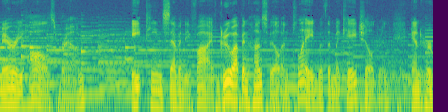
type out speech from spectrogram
Mary Halls Brown, 1875, grew up in Huntsville and played with the McKay children, and her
